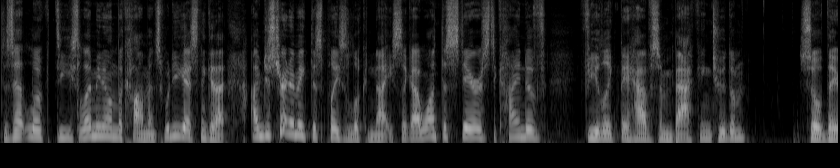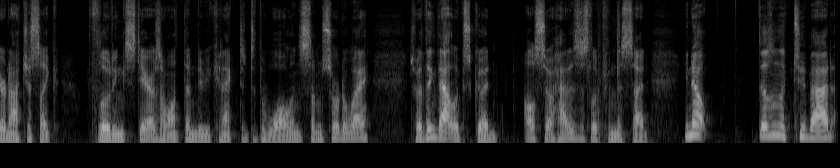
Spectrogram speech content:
does that look decent? Let me know in the comments. What do you guys think of that? I'm just trying to make this place look nice. Like, I want the stairs to kind of feel like they have some backing to them. So they are not just like floating stairs. I want them to be connected to the wall in some sort of way. So I think that looks good. Also, how does this look from this side? You know, it doesn't look too bad.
